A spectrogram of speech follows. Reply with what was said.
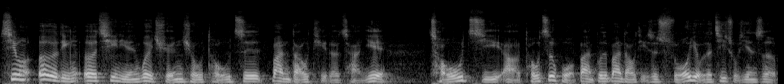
希望二零二七年为全球投资半导体的产业筹集啊，投资伙伴不是半导体，是所有的基础建设。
